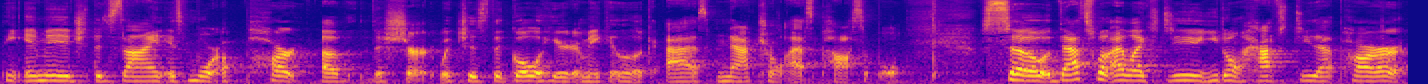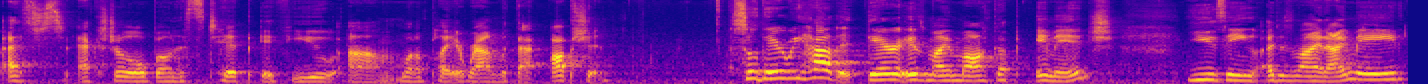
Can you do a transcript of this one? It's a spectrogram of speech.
the image, the design is more a part of the shirt, which is the goal here to make it look as natural as possible. So that's what I like to do. You don't have to do that part. That's just an extra little bonus tip if you um, want to play around with that option. So there we have it. There is my mock-up image using a design I made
